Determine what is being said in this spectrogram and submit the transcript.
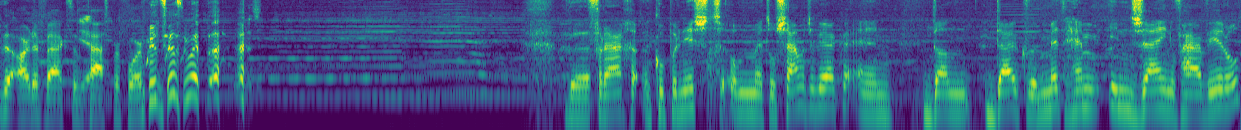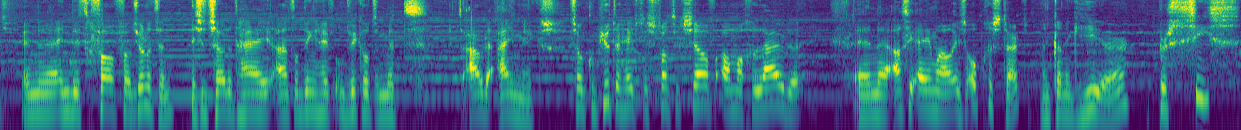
the artifacts of Yeah. past performances with us. We vragen een componist om met ons samen te werken en dan duiken we met hem in zijn of haar wereld. En eh, in dit geval van Jonathan is het zo dat hij een aantal dingen heeft ontwikkeld met het oude iMax. Zo'n computer heeft dus van zichzelf allemaal geluiden. En eh, als hij eenmaal is opgestart, dan kan ik hier precies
